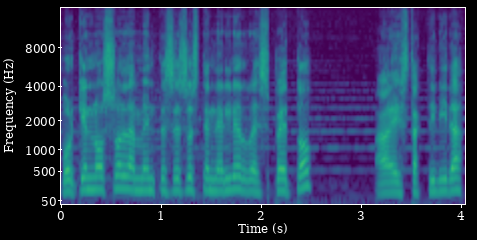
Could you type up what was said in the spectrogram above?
porque no solamente es eso, es tenerle respeto a esta actividad.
